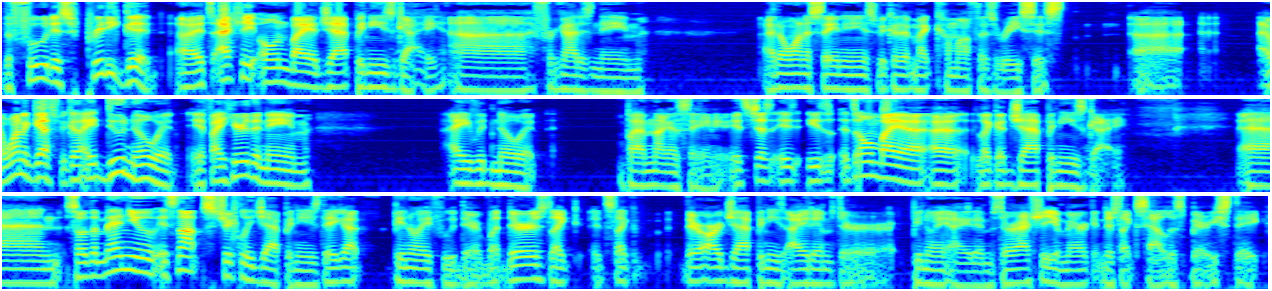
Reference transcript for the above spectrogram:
the food is pretty good. Uh, it's actually owned by a Japanese guy. Uh, I forgot his name. I don't want to say any names because it might come off as racist. Uh, I want to guess because I do know it. If I hear the name, I would know it, but I'm not gonna say anything. It's just it, it's, it's owned by a, a like a Japanese guy, and so the menu it's not strictly Japanese. They got Pinoy food there, but there's like it's like there are Japanese items, there are Pinoy items, there are actually American. There's like Salisbury steak,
